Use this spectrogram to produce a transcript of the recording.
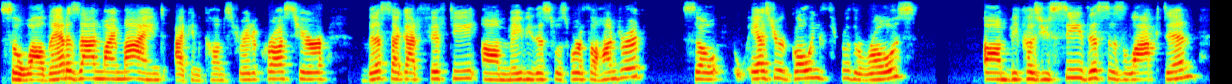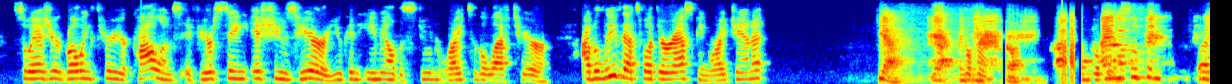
So while that is on my mind, I can come straight across here. This I got 50, um, maybe this was worth 100. So as you're going through the rows, um, because you see this is locked in, so as you're going through your columns, if you're seeing issues here, you can email the student right to the left here. I believe that's what they're asking, right, Janet? Yeah, yeah, I Okay. think so. Um, I also think, uh,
